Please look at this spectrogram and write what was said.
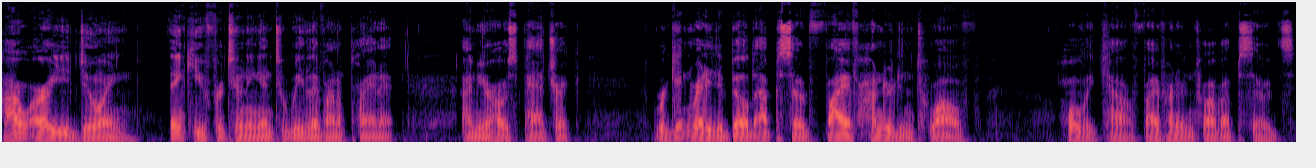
How are you doing? Thank you for tuning in to We Live on a Planet. I'm your host, Patrick. We're getting ready to build episode 512. Holy cow, 512 episodes.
